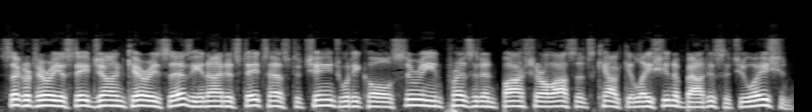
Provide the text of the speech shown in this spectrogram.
Secretary of State John Kerry says the United States has to change what he calls Syrian President Bashar al-Assad's calculation about his situation.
